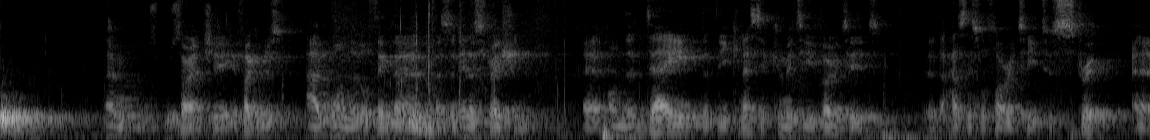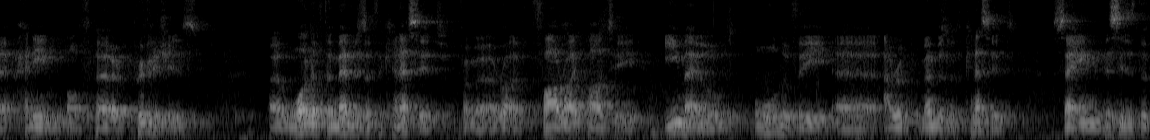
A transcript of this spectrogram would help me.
Um, sorry, actually, if I can just add one little thing there as an illustration. Uh, on the day that the Knesset committee voted, uh, that has this authority to strip uh, Hanin of her privileges, uh, one of the members of the Knesset from a, a far right party emailed all of the uh, Arab members of Knesset saying, This is the,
